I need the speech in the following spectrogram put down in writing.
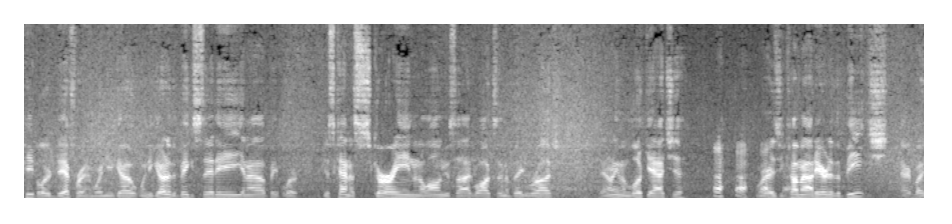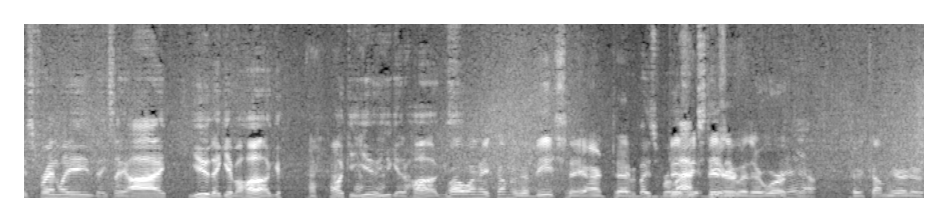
people are different when you go when you go to the big city. You know, people are just kind of scurrying along the sidewalks in a big rush. They don't even look at you. Whereas you come out here to the beach, everybody's friendly. They say hi. You, they give a hug. Lucky you, you get hugs. well, when they come to the beach, they aren't uh, Everybody's busy, relaxed busy here. with their work. Yeah. They come here to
